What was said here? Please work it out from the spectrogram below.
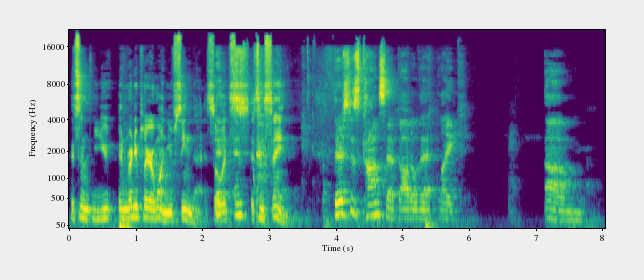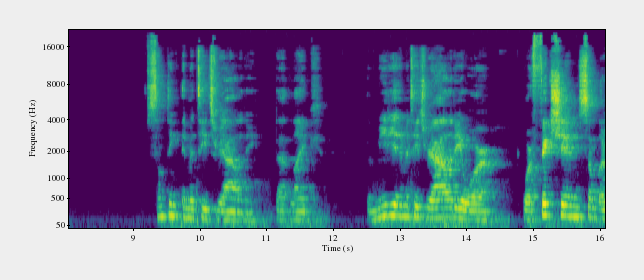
it's in you in ready player one you've seen that so And- it's and- it's insane There's this concept, Otto, that like um something imitates reality. That like the media imitates reality or or fiction, some or,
